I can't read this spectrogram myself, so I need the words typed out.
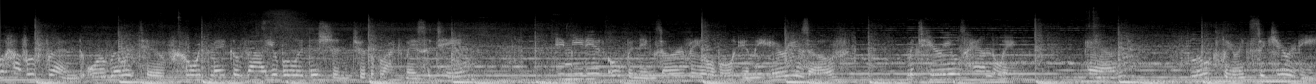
Or relative who would make a valuable addition to the Black Mesa team, immediate openings are available in the areas of materials handling and low clearance security.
